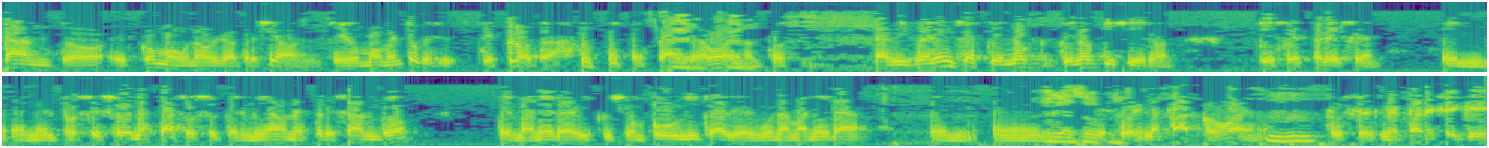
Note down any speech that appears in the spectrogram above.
tanto es como una olla a presión llega un momento que, se, explota. Bueno entonces las diferencias que no que no quisieron que se expresen en, en el proceso de las pasos se terminaron expresando de manera de discusión pública de alguna manera en, después de la paso bueno. Entonces me parece que,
